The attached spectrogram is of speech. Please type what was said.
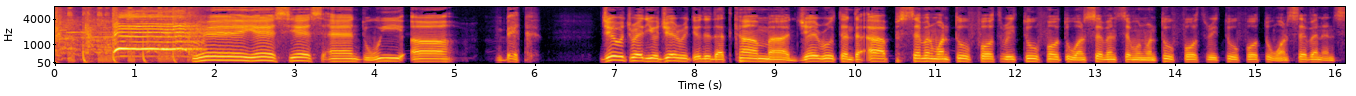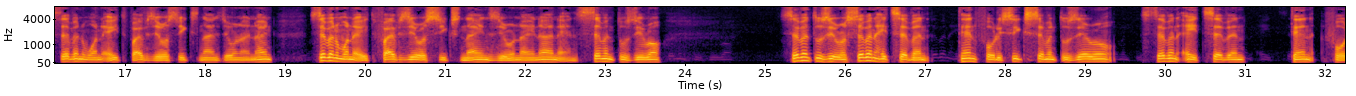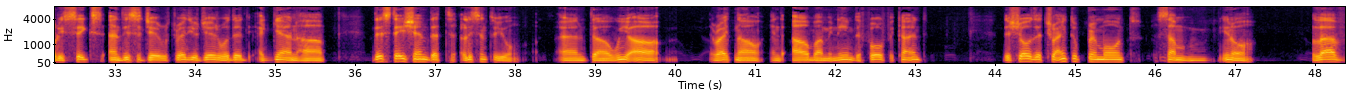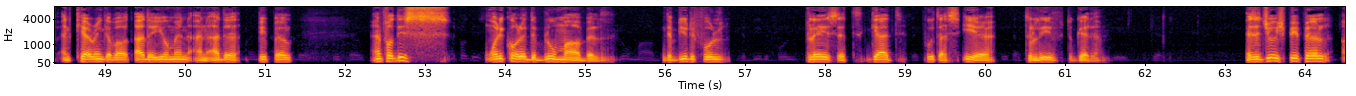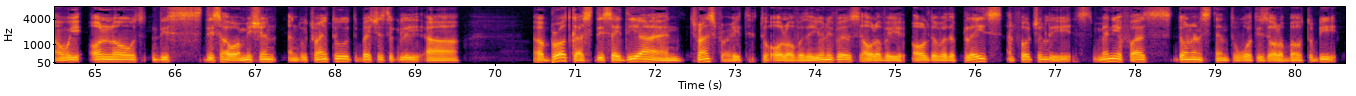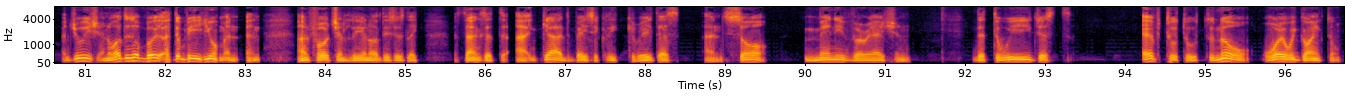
Yeah, yes, yes, and we are back. JRoot Radio, jrootradio.com, uh, JRoot and the app, 712-432-4217, 712-432-4217, and 718-506-9099, 718-506-9099, and 720 720-787-1046, 720-787 1046 and this is J Radio. J again uh this station that listen to you. And uh, we are right now in the Arba Minim the fourth kind. The show that trying to promote some you know love and caring about other human and other people. And for this what do you call it? The blue marble. The beautiful place that God put us here to live together. As a Jewish people, uh, we all know this this our mission, and we're trying to, basically uh, uh, broadcast this idea and transfer it to all over the universe, all over all over the place. Unfortunately, many of us don't understand what it's all about to be a Jewish and what is about to be human. And unfortunately, you know, this is like thanks that uh, God basically created us and so many variation that we just have to to to know where we're going to.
